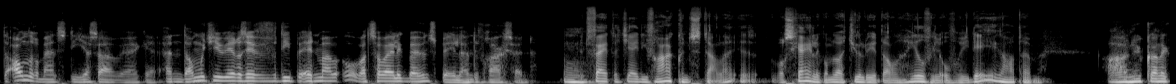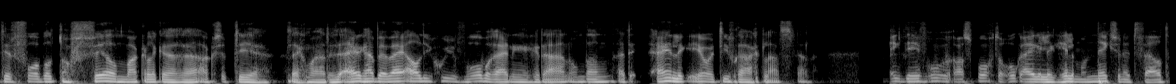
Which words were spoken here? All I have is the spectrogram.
de andere mensen die hier samenwerken? En dan moet je je weer eens even verdiepen in, maar oh, wat zou eigenlijk bij hun spelen en de vraag zijn. Hmm. Het feit dat jij die vraag kunt stellen is waarschijnlijk omdat jullie het al heel veel over ideeën gehad hebben. Ah, nu kan ik dit voorbeeld nog veel makkelijker uh, accepteren, zeg maar. Dus eigenlijk hebben wij al die goede voorbereidingen gedaan om dan uiteindelijk eeuwig die vraag te laten stellen. Ik deed vroeger als sporter ook eigenlijk helemaal niks in het veld.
